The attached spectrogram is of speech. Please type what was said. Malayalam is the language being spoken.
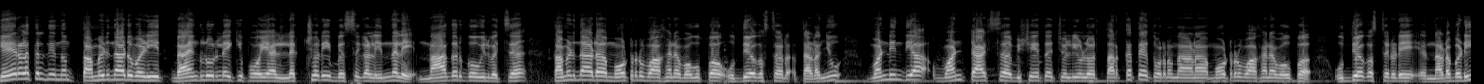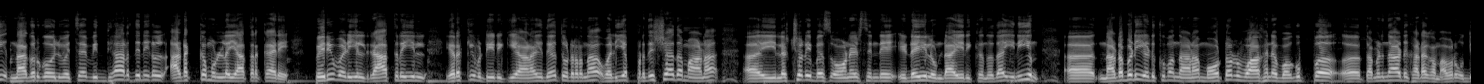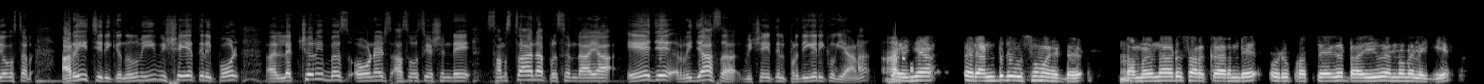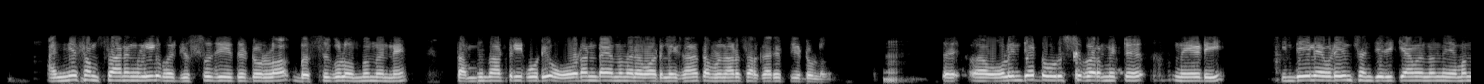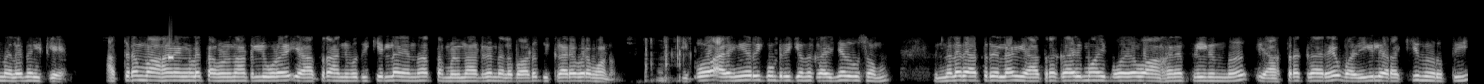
കേരളത്തിൽ നിന്നും തമിഴ്നാട് വഴി ബാംഗ്ലൂരിലേക്ക് പോയ ലക്ഷറി ബസ്സുകൾ ഇന്നലെ നാഗർകോവിൽ വെച്ച് തമിഴ്നാട് മോട്ടോർ വാഹന വകുപ്പ് ഉദ്യോഗസ്ഥർ തടഞ്ഞു. വൺ ഇന്ത്യ വൺ ടാക്സ് വിഷയത്തെ ചൊല്ലിയുള്ള ഒരു തർക്കത്തെ തുടർന്നാണ് മോട്ടോർ വാഹന വകുപ്പ് ഉദ്യോഗസ്ഥരുടെ നടപടി. നാഗർകോവിൽ വെച്ച് വിദ്യാർത്ഥിനികൾ അടക്കമുള്ള യാത്രക്കാരെ പെരുവഴിയിൽ രാത്രിയിൽ ഇറക്കി വിട്ടിരിക്കുകയാണ്. ഇതേ തുടർന്ന് വലിയ പ്രതിഷേധമാണ് ഈ ലക്ഷറി ബസ് ഓണേഴ്സിന്റെ ഇടയിൽ ഉണ്ടായിരിക്കുന്നത്. ഇനിയും നടപടി നടപടിയെടുക്കുമെന്നാണ് മോട്ടോർ വാഹന വകുപ്പ് തമിഴ്നാട് ഘടകം അവർ ഉദ്യോഗസ്ഥർ അറിയിച്ചിരിക്കുന്നതും. ഈ വിഷയത്തിൽ ഇപ്പോൾ ലക്ഷറി ബസ് ഓണേഴ്സ് അസോസിയേഷന്റെ സംസ്ഥാന പ്രസിഡന്റായ എ ജെ റിജാസ് വിഷയത്തിൽ പ്രതികരിക്കുകയാണ്. കഴിഞ്ഞ രണ്ട് ദിവസമായിട്ട് തമിഴ്നാട് സർക്കാരിന്റെ ഒരു പ്രത്യേക ഡ്രൈവ് എന്ന നിലയ്ക്ക് അന്യ സംസ്ഥാനങ്ങളിൽ രജിസ്റ്റർ ചെയ്തിട്ടുള്ള ബസ്സുകളൊന്നും തന്നെ തമിഴ്നാട്ടിൽ കൂടി ഓടണ്ട എന്ന നിലപാടിലേക്കാണ് തമിഴ്നാട് സർക്കാർ എത്തിയിട്ടുള്ളത്. ഓൾ ഇന്ത്യ ടൂറിസ്റ്റ് പെർമിറ്റ് നേടി ഇന്ത്യയിൽ എവിടെയും സഞ്ചരിക്കാമെന്ന നിയമം നിലനിൽക്കെ അത്തരം വാഹനങ്ങളെ തമിഴ്നാട്ടിലൂടെ യാത്ര അനുവദിക്കില്ല എന്ന തമിഴ്നാടിന്റെ നിലപാട് ധിക്കാരപരമാണ്. ഇപ്പോ അരങ്ങേറിക്കൊണ്ടിരിക്കുന്ന. കഴിഞ്ഞ ദിവസം ഇന്നലെ രാത്രിയെല്ലാം യാത്രക്കാരുമായി പോയ വാഹനത്തിൽ നിന്ന് യാത്രക്കാരെ വഴിയിൽ ഇറക്കി നിർത്തി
